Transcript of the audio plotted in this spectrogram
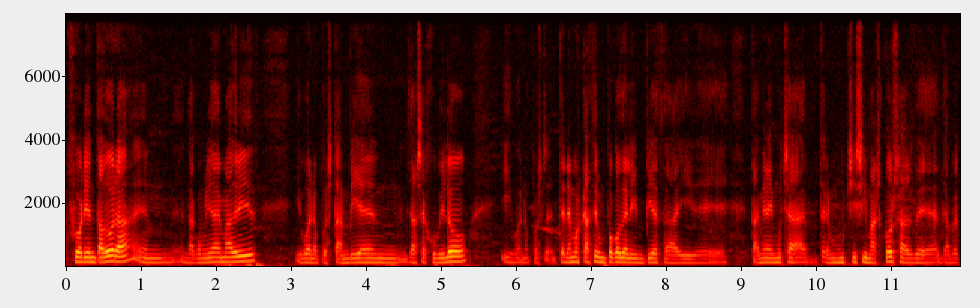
fue orientadora en, la Comunidad de Madrid y bueno, pues también ya se jubiló y bueno, pues tenemos que hacer un poco de limpieza y de, también hay mucha, tenemos muchísimas cosas de, de,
